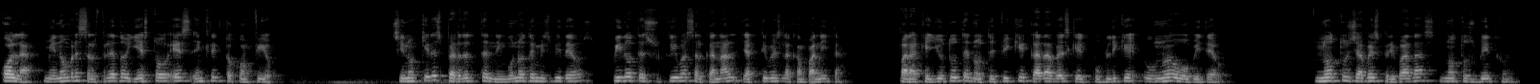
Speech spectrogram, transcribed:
Hola, mi nombre es Alfredo y esto es En Cripto Confío. Si no quieres perderte ninguno de mis videos, pido te suscribas al canal y actives la campanita, para que YouTube te notifique cada vez que publique un nuevo video. No tus llaves privadas, no tus Bitcoin.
